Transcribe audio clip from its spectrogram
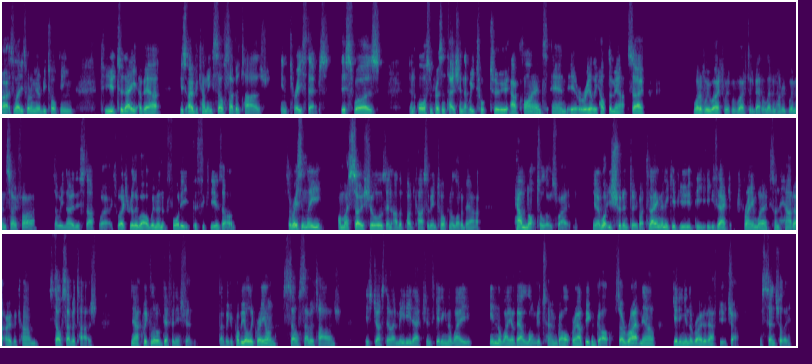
All right, so ladies, what I'm going to be talking to you today about is overcoming self sabotage in three steps. This was an awesome presentation that we took to our clients and it really helped them out. So, what have we worked with? We've worked with about 1,100 women so far. So, we know this stuff works, works really well. Women 40 to 60 years old. So, recently on my socials and other podcasts, I've been talking a lot about how not to lose weight, you know, what you shouldn't do. But today I'm going to give you the exact frameworks on how to overcome self sabotage. Now, a quick little definition that we could probably all agree on self sabotage is just our immediate actions getting in the way in the way of our longer term goal or our bigger goal. So right now, getting in the road of our future, essentially.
